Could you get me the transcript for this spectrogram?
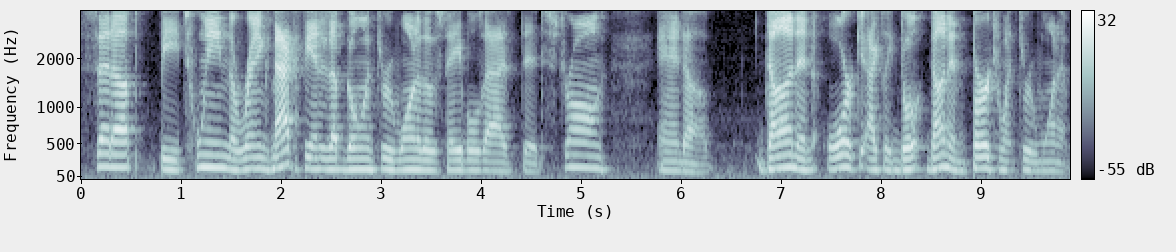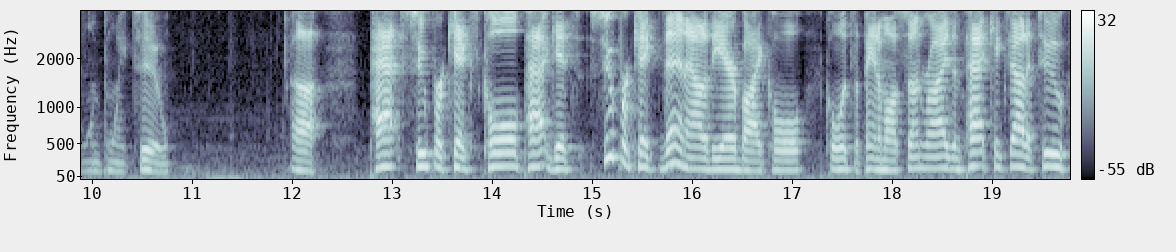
set up between the rings. McAfee ended up going through one of those tables, as did Strong. And uh, Dunne and Ork, actually, Dunne and Burch went through one at one point, too. Uh, Pat super kicks Cole. Pat gets super kicked then out of the air by Cole. Cole hits the Panama Sunrise, and Pat kicks out at two,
